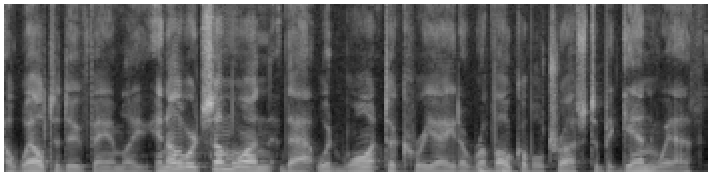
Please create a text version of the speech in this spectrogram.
a well-to-do family, in other words, someone that would want to create a revocable trust to begin with,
